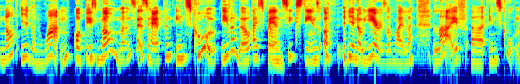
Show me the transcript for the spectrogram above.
not even one of these moments has happened in school even though i spent oh. 16 of, you know years of my li- life uh, in school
